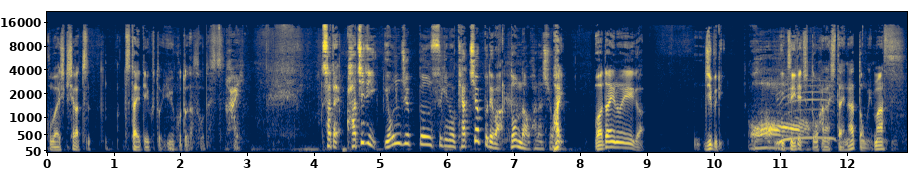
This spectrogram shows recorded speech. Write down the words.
小林記者がつ伝えていくということだそうです。はいさて8時40分過ぎのキャッチアップではどんなお話を？はい、話題の映画ジブリについてちょっとお話したいなと思います。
